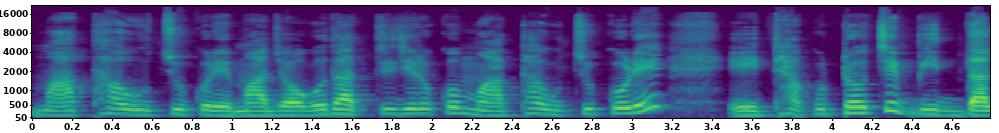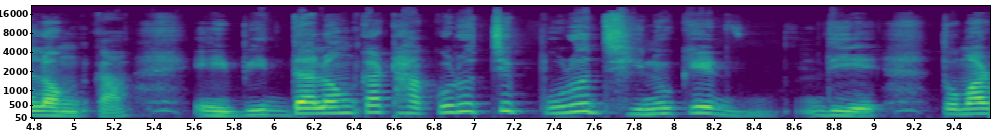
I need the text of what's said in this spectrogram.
মাথা উঁচু করে, মা জগদ্ধাত্রী যেরকম মাথা উঁচু করে, এই ঠাকুরটা হচ্ছে বিদ্যালঙ্কা। এই বিদ্যালঙ্কা ঠাকুর হচ্ছে পুরো ঝিনুকের দিয়ে। তোমার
